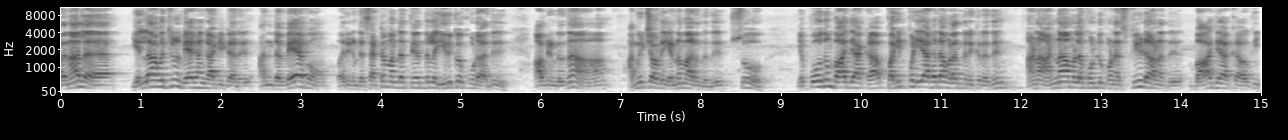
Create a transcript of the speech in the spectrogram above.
அதனால எல்லாவற்றிலும் வேகம் காட்டிட்டாரு. அந்த வேகம் வருகின்ற சட்டமன்ற தேர்தலில் இருக்கக்கூடாது அப்படின்றது தான் அமித்ஷாவுடைய எண்ணமாக இருந்தது. ஸோ எப்போதும் பாஜக படிப்படியாக தான் வளர்ந்திருக்கிறது. ஆனால் அண்ணாமலை கொண்டு போன ஸ்பீடானது பாஜகவுக்கு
